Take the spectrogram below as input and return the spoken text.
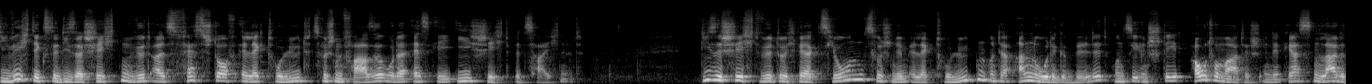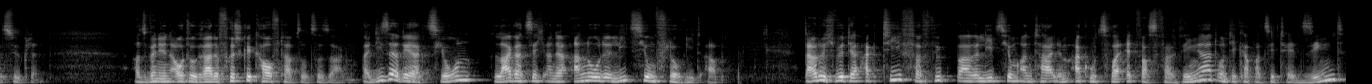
Die wichtigste dieser Schichten wird als Feststoff-Elektrolyt-Zwischenphase oder SEI-Schicht bezeichnet. Diese Schicht wird durch Reaktionen zwischen dem Elektrolyten und der Anode gebildet und sie entsteht automatisch in den ersten Ladezyklen. Also wenn ihr ein Auto gerade frisch gekauft habt sozusagen. Bei dieser Reaktion lagert sich an der Anode Lithiumfluorid ab. Dadurch wird der aktiv verfügbare Lithiumanteil im Akku zwar etwas verringert und die Kapazität sinkt,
